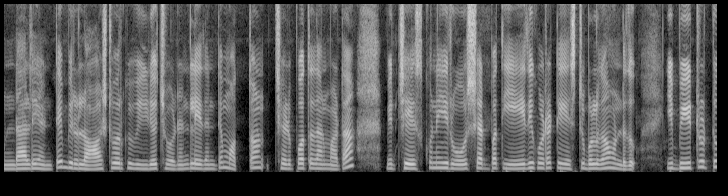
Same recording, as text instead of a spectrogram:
ఉండాలి అంటే మీరు లాస్ట్ వరకు వీడియో చూడండి. లేదంటే మొత్తం చెడిపోతుంది అనమాట మీరు చేసుకునే ఈ రోజ్ షర్బత్ ఏది కూడా టేస్టబుల్గా ఉండదు. ఈ బీట్రూట్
